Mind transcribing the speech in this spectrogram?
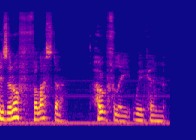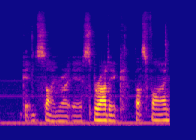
is enough for Leicester. Hopefully we can get him signed right here. Sporadic, that's fine.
